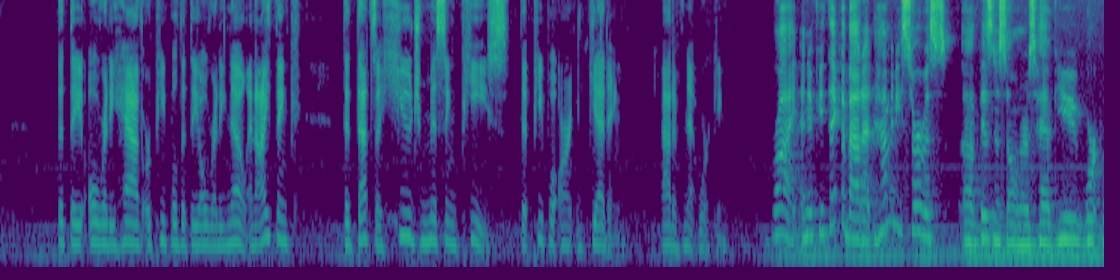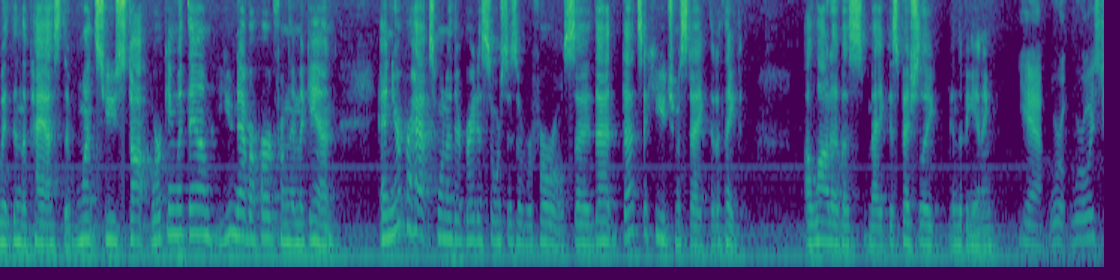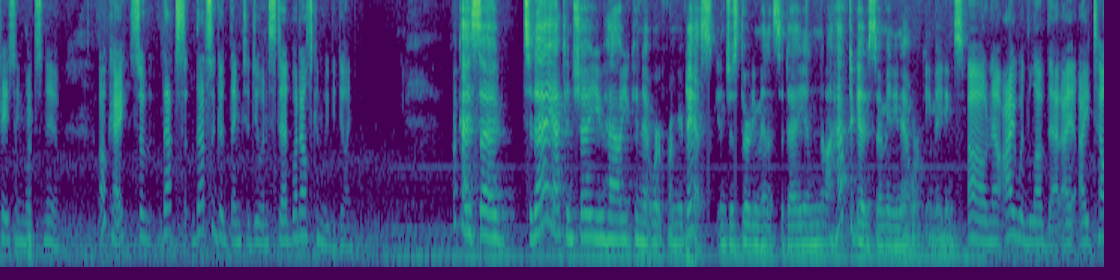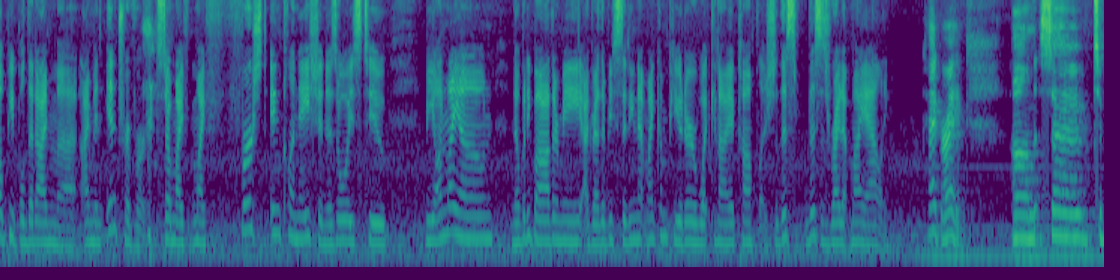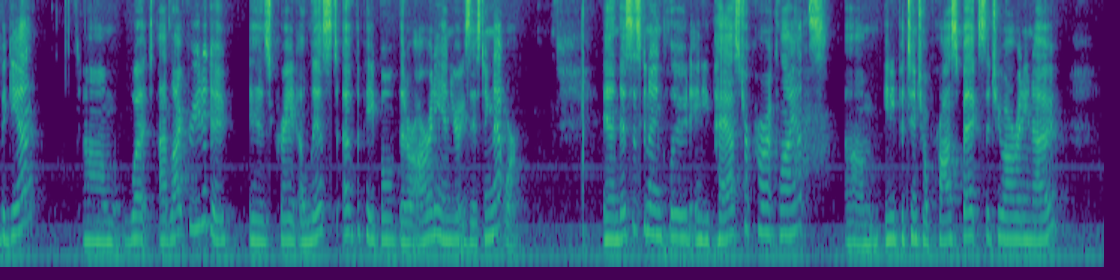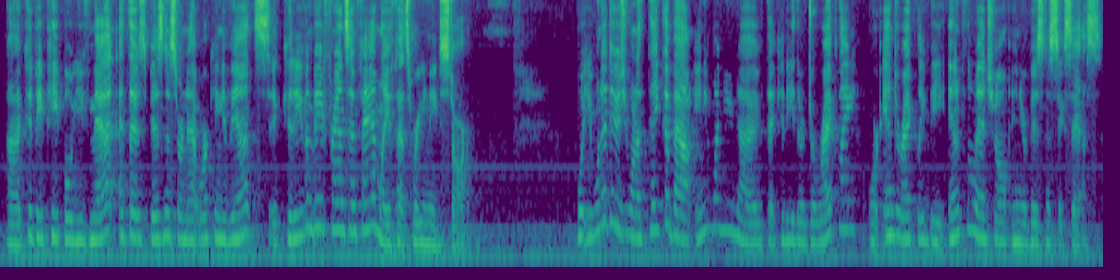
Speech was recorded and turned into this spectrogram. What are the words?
that they already have or people that they already know. And I think that that's a huge missing piece that people aren't getting out of networking. Right. And if you think about it, how many service uh, business owners have you worked with in the past that once you stopped working with them, you never heard from them again? And you're perhaps one of their greatest sources of referrals. So that that's a huge mistake that I think a lot of us make, especially in the beginning. Yeah, we're, we're always chasing what's new. Okay, so that's that's a good thing to do instead. What else can we be doing? Okay, so today I can show you how you can network from your desk in just 30 minutes a day and not have to go to so many networking meetings. Oh, now I would love that. I, I tell people that I'm uh, I'm an introvert, so my my first inclination is always to be on my own, nobody bother me. I'd rather be sitting at my computer. What can I accomplish? So this this is right up my alley. Okay, great. Um, so to begin, um, what I'd like for you to do is create a list of the people that are already in your existing network. And this is going to include any past or current clients, um, any potential prospects that you already know. Uh, it could be people you've met at those business or networking events. It could even be friends and family if that's where you need to start. What you want to do is you want to think about anyone you know that could either directly or indirectly be influential in your business success.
